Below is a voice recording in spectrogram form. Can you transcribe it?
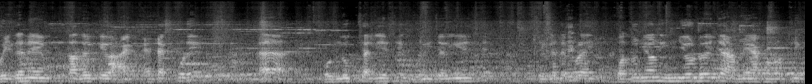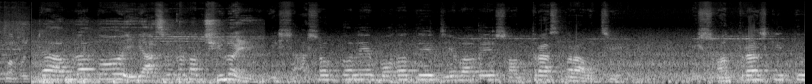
ওইখানে তাদেরকে অ্যাটাক করে হ্যাঁ বন্দুক চালিয়েছে গুলি চালিয়েছে। সেখানে প্রায় কতজন ইনজিওর্ড হয়েছে আমি এখনও ঠিক মতো আমরা তো এই আশঙ্কাটা ছিলই। শাসক দলের মদতে যেভাবে সন্ত্রাস করা হচ্ছে সন্ত্রাস কিন্তু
